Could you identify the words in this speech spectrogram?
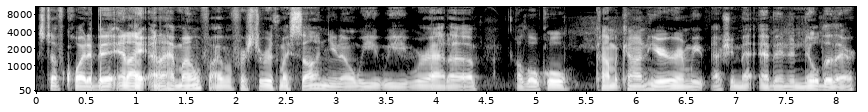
stuff quite a bit. And I and I have my own 501st story with my son. You know, we we were at a a local Comic Con here, and we actually met Eben and Nilda there.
